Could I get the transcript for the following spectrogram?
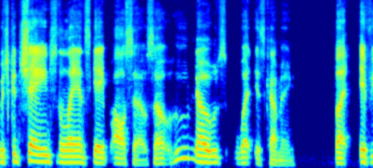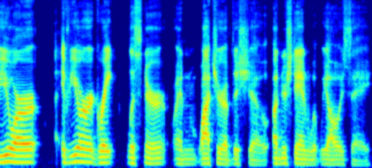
which could change the landscape also. So who knows what is coming? But if you are if you're a great listener and watcher of this show, understand what we always say.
